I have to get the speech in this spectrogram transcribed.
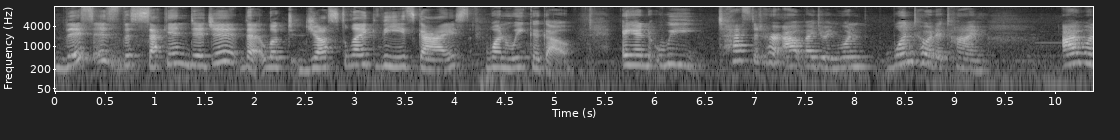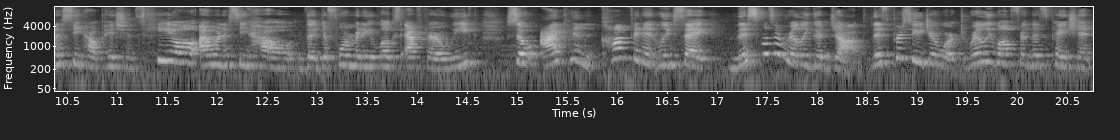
this is the second digit that looked just like these guys one week ago. And we tested her out by doing one, one toe at a time. I want to see how patients heal. I want to see how the deformity looks after a week. So I can confidently say, this was a really good job. This procedure worked really well for this patient.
